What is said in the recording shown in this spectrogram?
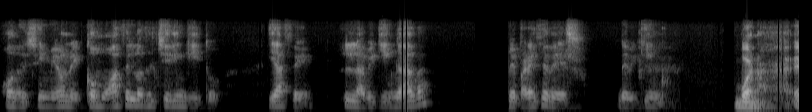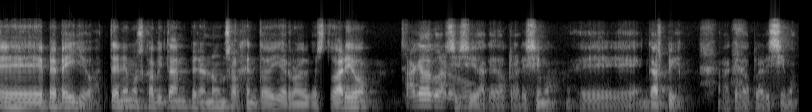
o de Simeone, como hacen los del Chiringuito y hace la vikingada, me parece de eso, de vikingo. Bueno, eh, Pepe y yo, tenemos capitán, pero no un sargento de hierro en el vestuario. ¿Se ha quedado claro? Sí, ¿no? sí, ha quedado clarísimo. Eh, Gaspi, ha quedado clarísimo.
